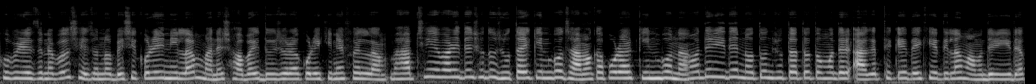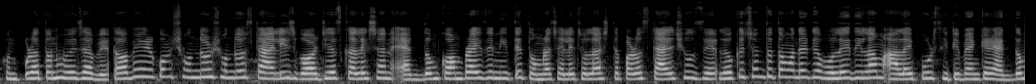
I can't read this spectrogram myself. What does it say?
খুবই রিজনেবল সেজন্য বেশি করেই নিলাম মানে সবাই দুই জোড়া করে কিনে ফেললাম। ভাবছি এবার ঈদে শুধু জুতাই কিনবো জামা কাপড় আর কিনবো না। আমাদের ঈদের নতুন জুতা তো তোমাদের আগে থেকে দেখিয়ে দিলাম, আমাদের ঈদ এখন পুরাতন হয়ে যাবে। তবে এরকম সুন্দর সুন্দর স্টাইলিশ গর্জিয়াস কালেকশন একদম কম প্রাইসে নিতে তোমরা চাইলে চলে আসতে পারো স্টাইল শুজে লোকেশন তো তোমাদেরকে বলেই দিলাম, আলাইপুর সিটি ব্যাংকের একদম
